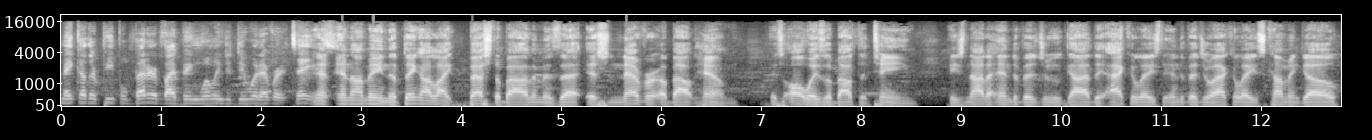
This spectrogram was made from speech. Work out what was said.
make other people better by being willing to do whatever it takes. And, and I mean, the thing I like best about him is that it's never about him. It's always about the team. He's not an individual guy. The accolades, the individual accolades come and go.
